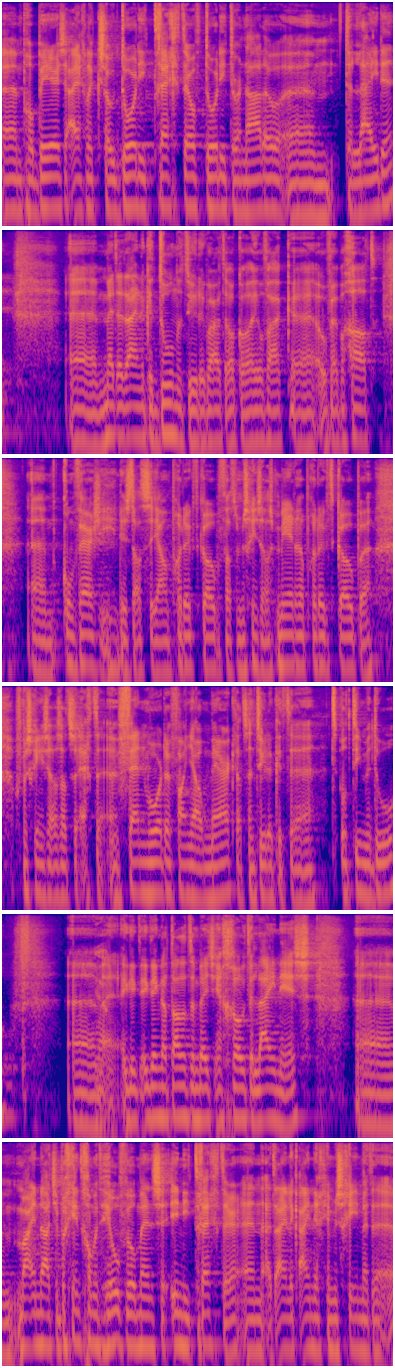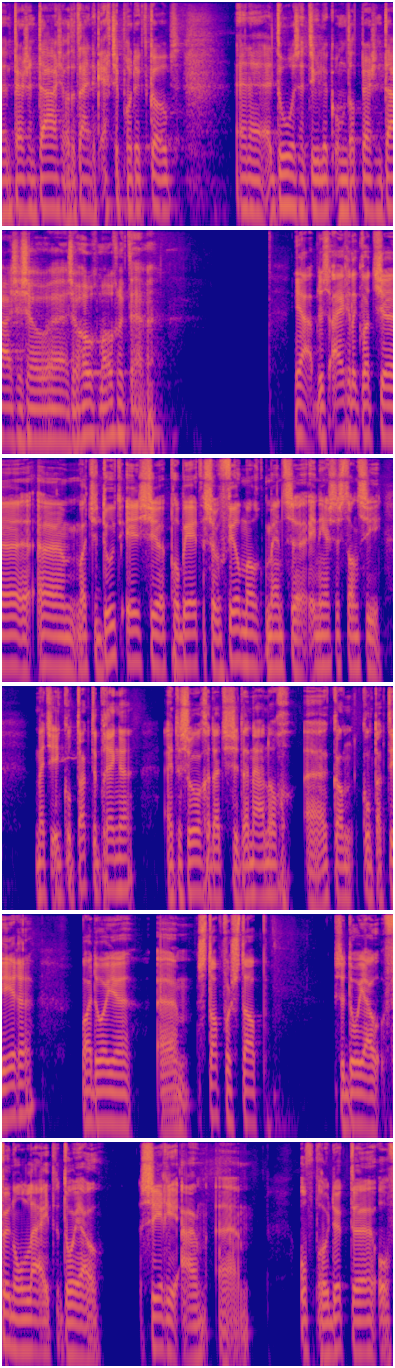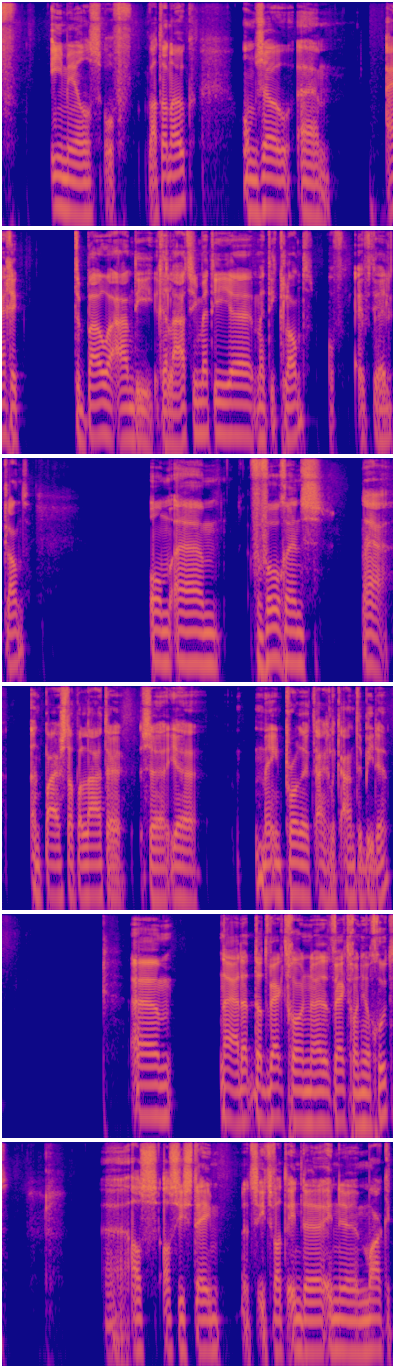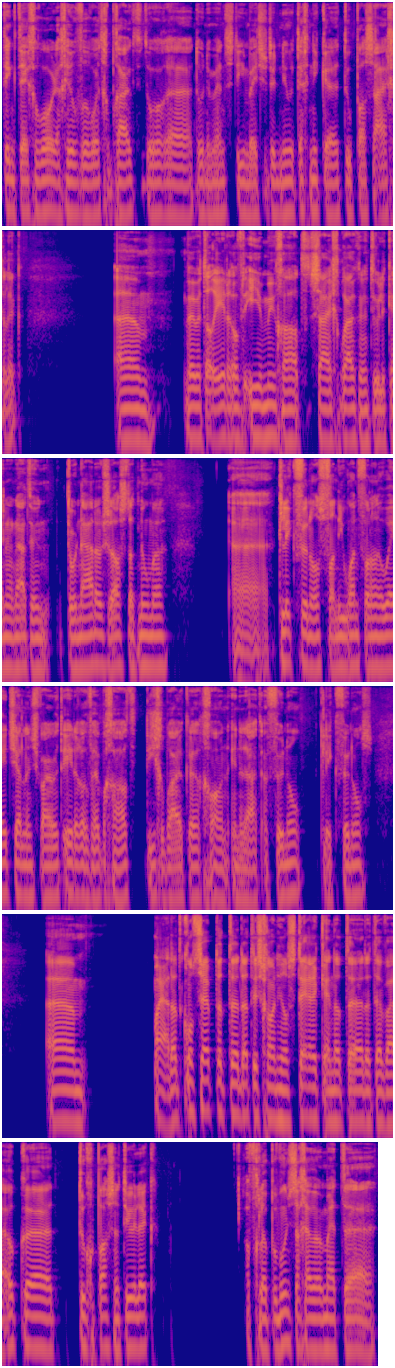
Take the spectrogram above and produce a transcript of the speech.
Um, probeer ze eigenlijk zo door die trechter of door die tornado um, te leiden. Uh, met uiteindelijk het doel natuurlijk, waar we het ook al heel vaak uh, over hebben gehad. Um, conversie. Dus dat ze jouw een product kopen, of dat ze misschien zelfs meerdere producten kopen. Of misschien zelfs dat ze echt een fan worden van jouw merk. Dat is natuurlijk het, uh, het ultieme doel. Um, ja. ik, ik, denk dat dat het een beetje in grote lijnen is. Um, maar inderdaad, je begint gewoon met heel veel mensen in die trechter. En uiteindelijk eindig je misschien met een, een percentage wat uiteindelijk echt je product koopt. En uh, het doel is natuurlijk om dat percentage zo, uh, zo hoog mogelijk te hebben. Ja, dus eigenlijk wat je, um, wat je doet is je probeert zoveel mogelijk mensen in eerste instantie met je in contact te brengen. En te zorgen dat je ze daarna nog uh, kan contacteren. Waardoor je um, stap voor stap ze door jouw funnel leidt, door jouw serie aan um, of producten of e-mails of wat dan ook om zo um, eigenlijk te bouwen aan die relatie met die, uh, met die klant of eventuele klant. Om um, vervolgens, nou ja, een paar stappen later ze je main product eigenlijk aan te bieden. Um, nou ja, dat, dat, werkt gewoon, uh, dat werkt gewoon heel goed. Uh, als, als systeem. Dat is iets wat in de, in de marketing tegenwoordig heel veel wordt gebruikt door, eh, door de mensen die een beetje de nieuwe technieken toepassen eigenlijk. Ehm, we hebben het al eerder over de IMU gehad. Zij gebruiken natuurlijk inderdaad hun tornado, zoals ze dat noemen. Eh ClickFunnels van die One Funnel Away Challenge, waar we het eerder over hebben gehad. Die gebruiken gewoon inderdaad een funnel, ClickFunnels. Ehm, maar ja, dat concept dat, eh, dat is gewoon heel sterk en dat, dat hebben wij ook toegepast natuurlijk. Afgelopen woensdag hebben we met, eh,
